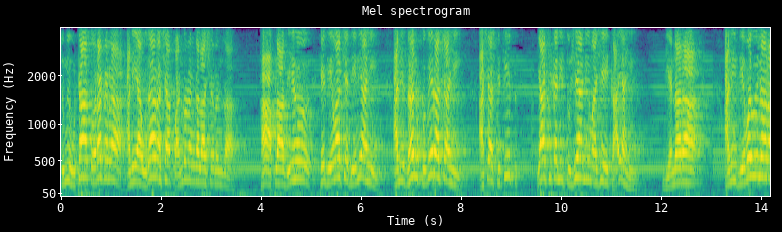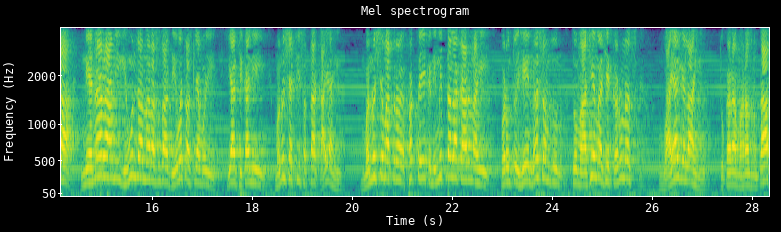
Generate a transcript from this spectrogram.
तुम्ही उठा त्वरा करा आणि या उदार अशा पांडुरंगाला शरण जा. हा आपला देह हे देवाचे देणे आहे आणि धन कुबेराचे आहे. अशा स्थितीत या ठिकाणी तुझे आणि माझे काय आहे? देणारा आणि देवविणारा नेणारा आणि घेऊन जाणारा सुद्धा देवच असल्यामुळे या ठिकाणी मनुष्याची सत्ता काय आहे? मनुष्य मात्र फक्त एक निमित्ताला कारण आहे परंतु हे न समजून तो माझे माझे करूनच वाया गेला आहे. तुकाराम महाराज म्हणतात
